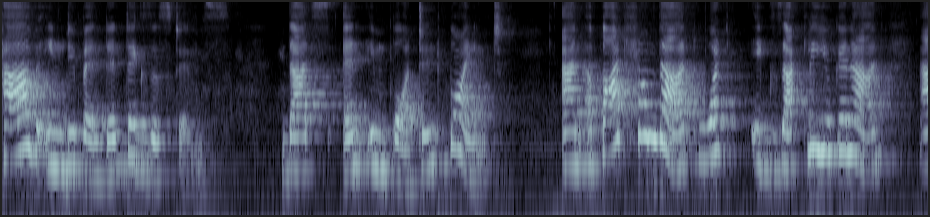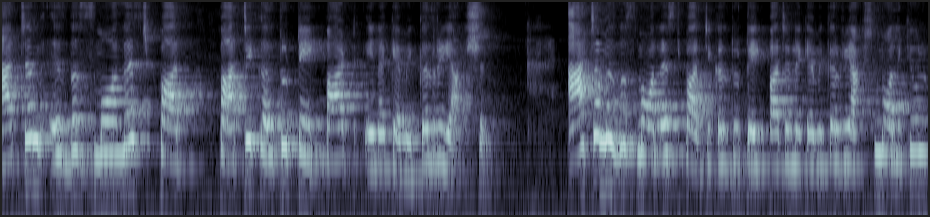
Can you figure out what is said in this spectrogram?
have independent existence. That's an important point. And apart from that, what exactly you can add, atom is the smallest part, particle to take part in a chemical reaction. Atom is the smallest particle to take part in a chemical reaction. Molecule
